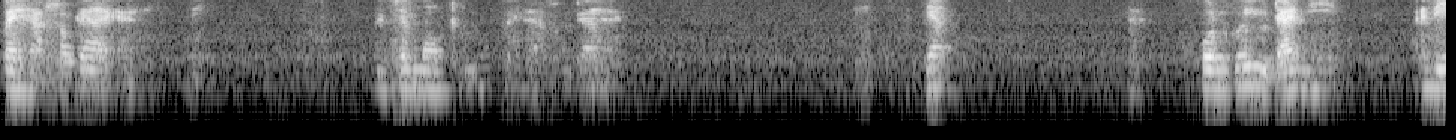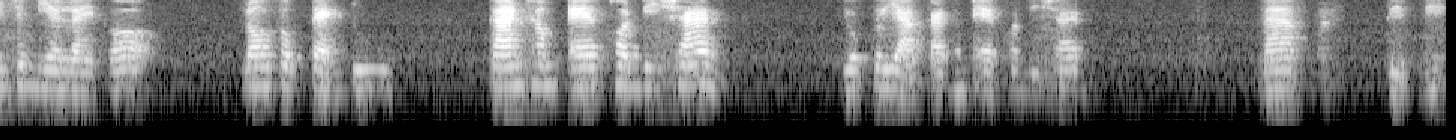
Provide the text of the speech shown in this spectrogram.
ไปหาเขาได้อะมันจะมองทะลุ ไปหาเขาได้ยังคนก็อยู่ด้านนี้ อันนี้จะมีอะไรก็ลองตกแต่งดู การทำ air condition ยกตัวอย่างการทำ air condition ลากมา ติดนี่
